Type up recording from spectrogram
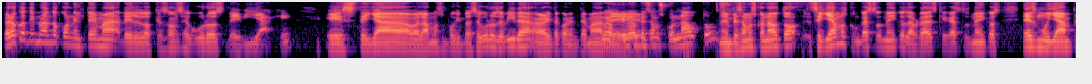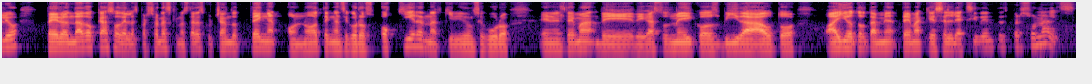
Pero continuando con el tema de lo que son seguros de viaje, este, ya hablamos un poquito de seguros de vida, ahorita con el tema Bueno, de... primero empezamos con autos. Empezamos con auto, seguíamos con gastos médicos, la verdad es que gastos médicos es muy amplio, pero en dado caso de las personas que nos están escuchando tengan o no tengan seguros o quieran adquirir un seguro en el tema de, de gastos médicos, vida, auto, hay otro también tema que es el de accidentes personales.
